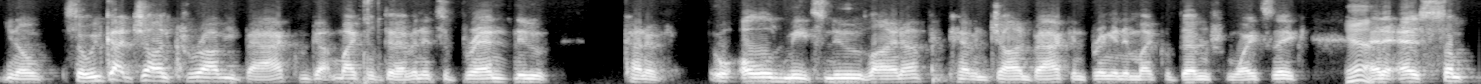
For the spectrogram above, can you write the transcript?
you know, so we've got John Corabi back. We've got Michael Devin. It's a brand new kind of old meets new lineup. Kevin John back and bringing in Michael Devin from Whitesnake. Yeah. And as some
